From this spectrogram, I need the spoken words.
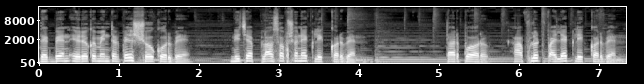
দেখবেন এরকম ইন্টারফেস শো করবে। নিচে প্লাস অপশনে ক্লিক করবেন। তারপর আপলোড ফাইলে ক্লিক করবেন।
